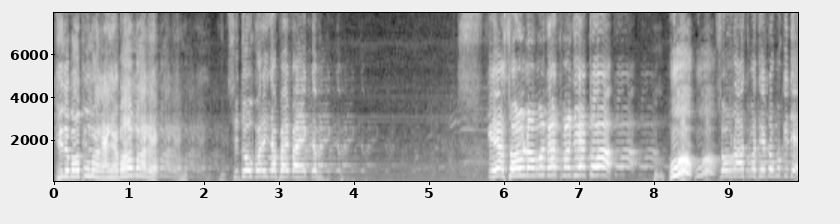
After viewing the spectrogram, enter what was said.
કીરે બાપુ મારે અહીંયા બા મારે. સીધો ઉપર જા ભાઈ ભાઈ એકદમ. એ સૌનો મુખ દે તો હું? સૌનો હાથમાંથી તો મૂકી દે.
